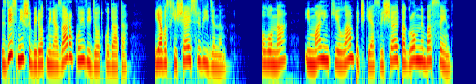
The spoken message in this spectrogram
Здесь Миша берет меня за руку и ведет куда-то. Я восхищаюсь увиденным. Луна и маленькие лампочки освещают огромный бассейн,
